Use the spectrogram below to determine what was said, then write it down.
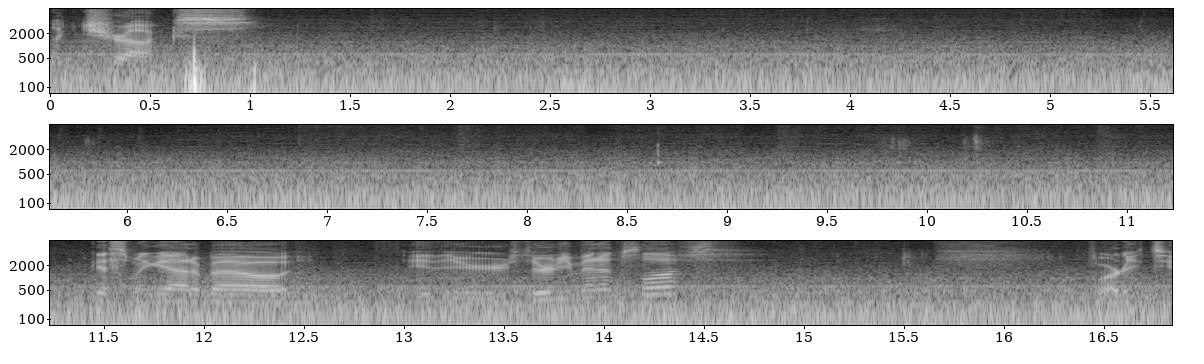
like trucks. Guess we got about either 30 minutes left? 42.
